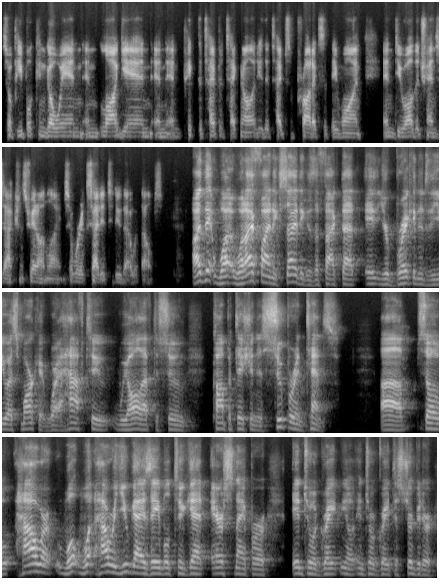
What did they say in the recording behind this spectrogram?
So people can go in and log in and, and pick the type of technology, the types of products that they want, and do all the transactions straight online. So we're excited to do that with Alps. I think what what I find exciting is the fact that it, you're breaking into the U.S. market, where I have to, we all have to assume competition is super intense. Uh, so how are what what how are you guys able to get Air Sniper into a great you know into a great distributor?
